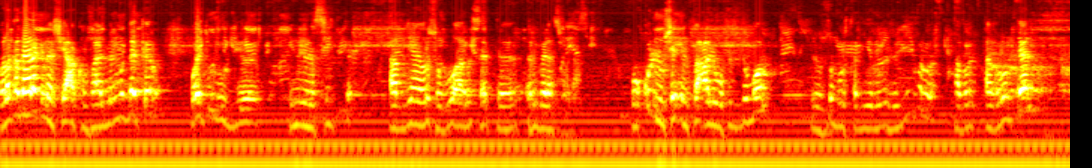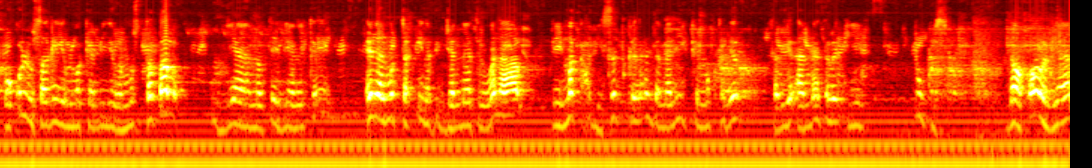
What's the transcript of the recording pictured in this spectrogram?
ولقد هلكنا شيعكم فهل من مدكر ويتولوا إن نسيت أبنياء رسل ورثت ريفيلاسيون وكل شيء فعلوا في الزبر الزبر صغير الزبر أغرمتان وكل صغير وكبير مستطر بيان نوتي بيان الكريم. إلا المتقين في جنات ونار في مقعد صدق عند مليك مقتدر خبير أمات الكيف puissant. Donc, on revient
